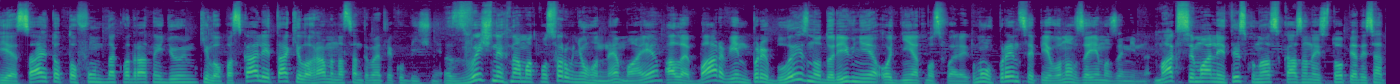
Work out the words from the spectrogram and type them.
PSI, тобто фунт на квадратний дюйм, кілопаскалі та кілограми на сантиметрі кубічні. Звичних нам атмосфер у нього немає, але бар він приблизно дорівнює одній атмосфері. Тому, в принципі, воно взаємозамінне. Максимальний тиск у нас вказаний 150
